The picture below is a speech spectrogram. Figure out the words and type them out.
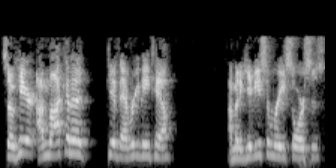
So here, I'm not going to give every detail. I'm going to give you some resources.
